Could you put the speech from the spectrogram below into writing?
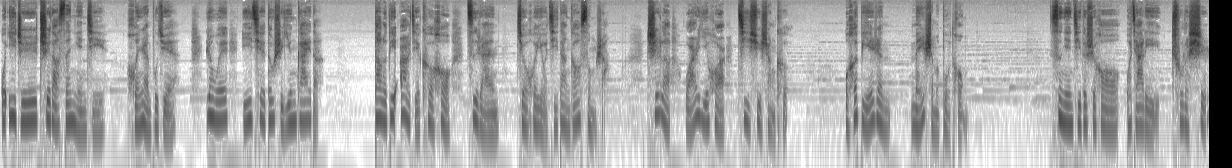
我一直吃到三年级，浑然不觉。认为一切都是应该的。到了第二节课后，自然就会有鸡蛋糕送上，吃了玩一会儿，继续上课。我和别人没什么不同。四年级的时候，我家里出了事，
